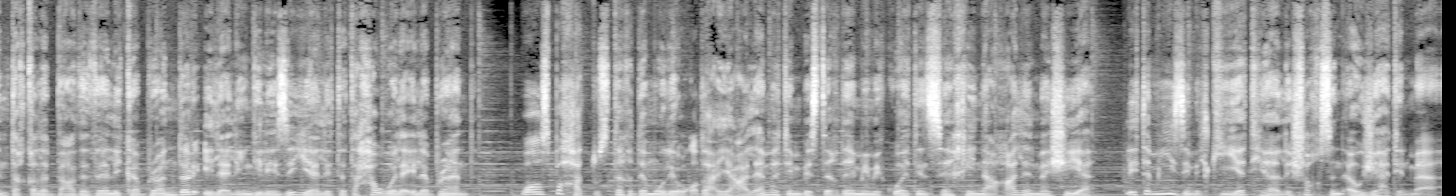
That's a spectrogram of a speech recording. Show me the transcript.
انتقلت بعد ذلك brandr إلى الإنجليزية لتتحول إلى brand وأصبحت تستخدم لوضع علامة باستخدام مكواة ساخنة على الماشية لتمييز ملكيتها لشخص أو جهة ما.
